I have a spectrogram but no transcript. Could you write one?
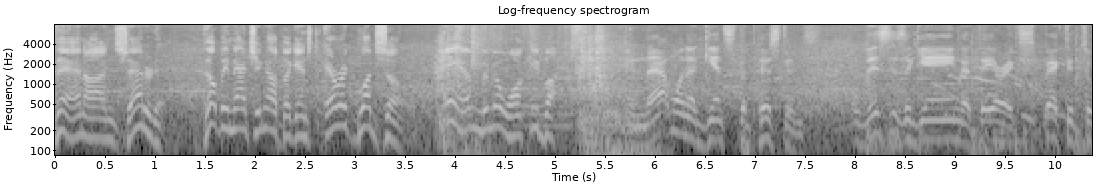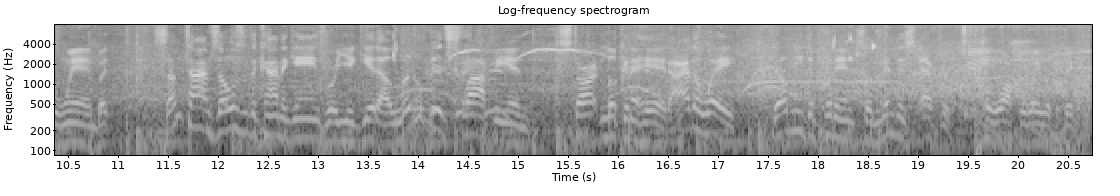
then on Saturday, they'll be matching up against Eric Bledsoe and the Milwaukee Bucks. And that one against the Pistons. This is a game that they are expected to win, but sometimes those are the kind of games where you get a little bit sloppy and start looking ahead. Either way, they'll need to put in tremendous effort to walk away with the victory.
